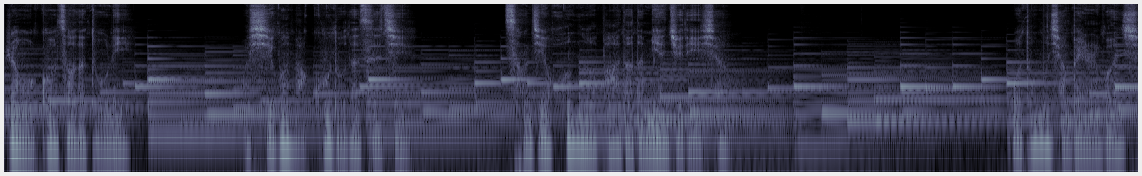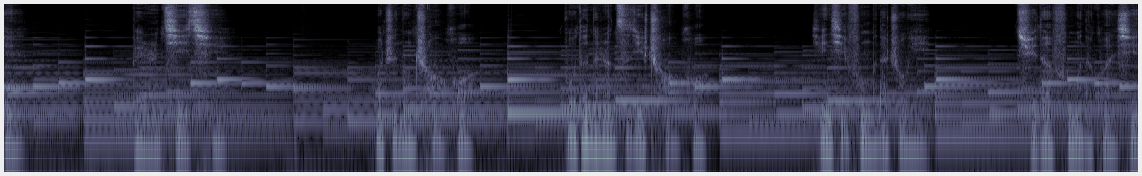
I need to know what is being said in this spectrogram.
让我过早的独立，我习惯把孤独的自己藏进浑噩霸道的面具底下。我多么想被人关心，被人记起，我只能闯祸。不断的让自己闯祸，引起父母的注意，取得父母的关心。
